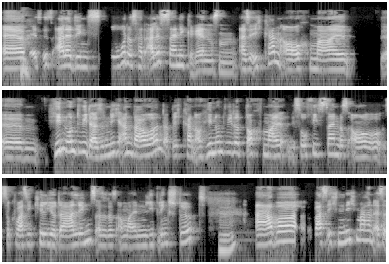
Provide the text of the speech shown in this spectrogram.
Ähm, es ist allerdings so, das hat alles seine Grenzen. Also ich kann auch mal ähm, hin und wieder, also nicht andauernd, aber ich kann auch hin und wieder doch mal so fies sein, dass auch so quasi Kill Your Darlings, also dass auch mal ein Liebling stirbt. Mhm. Aber was ich nicht machen, also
